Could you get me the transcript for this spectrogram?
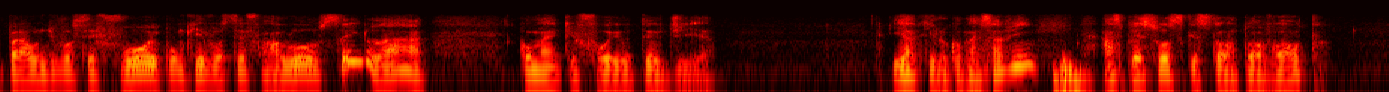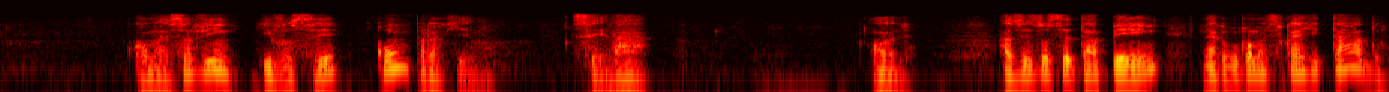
para onde você foi, com quem você falou, sei lá como é que foi o teu dia. E aquilo começa a vir. As pessoas que estão à tua volta começam a vir. E você compra aquilo. Será? Olha, às vezes você está bem, né? Começa a ficar irritado.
